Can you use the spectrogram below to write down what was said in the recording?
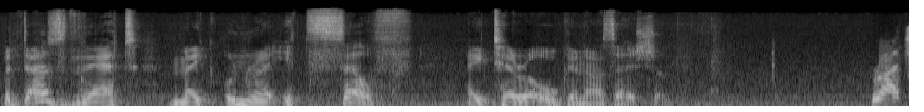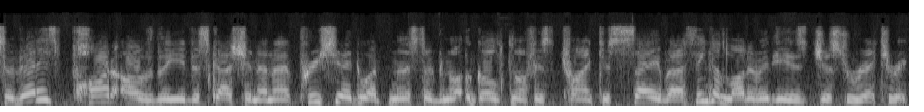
But does that make UNRWA itself a terror organization? Right, so that is part of the discussion, and I appreciate what Minister Goldknopf is trying to say, but I think a lot of it is just rhetoric.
